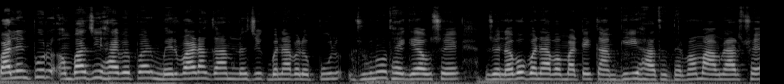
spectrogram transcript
પાલનપુર અંબાજી હાઈવે પર મેરવાડા ગામ નજીક બનાવેલો પુલ જૂનો થઈ ગયો છે, જે નવો બનાવવા માટે કામગીરી હાથ ધરવામાં આવનાર છે.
